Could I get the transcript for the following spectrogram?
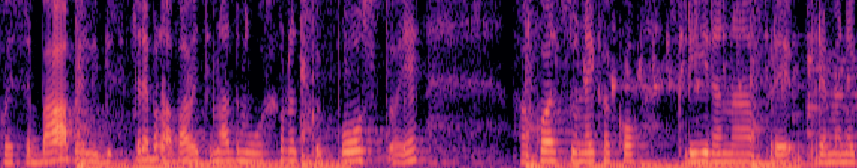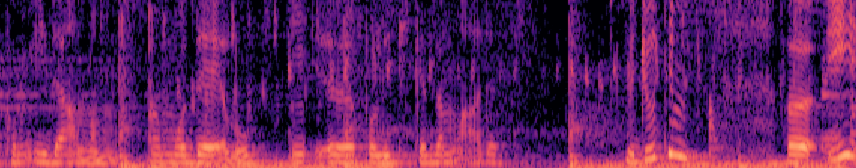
koje se bave ili bi se trebala baviti mladima u Hrvatskoj postoje, a koja su nekako kreirana pre- prema nekom idealnom e, modelu e, politike za mlade. Međutim, e, i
